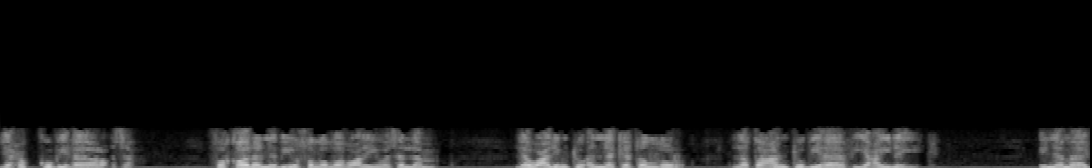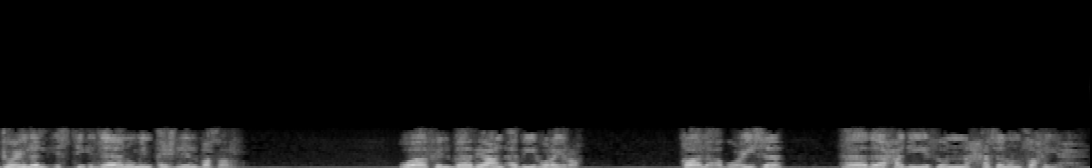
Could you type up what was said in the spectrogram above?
يحك بها رأسه. فقال النبي صلى الله عليه وسلم لو علمت أنك تنظر لطعنت بها في عينيك. إنما جعل الاستئذان من أجل البصر. وفي الباب عن أبي هريرة قال أبو عيسى هذا حديث حسن صحيح.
